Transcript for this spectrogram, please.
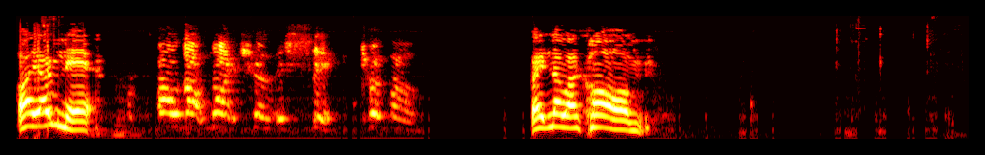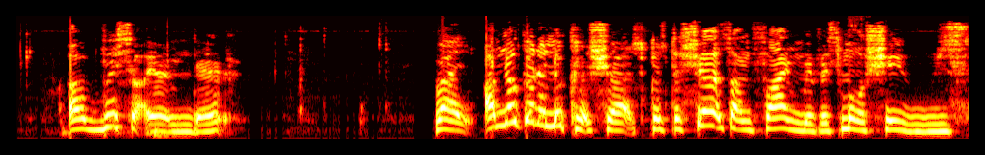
I own it. Oh, that white shirt is sick. Check it out. Wait, no, I can't. I wish I owned it. Right, I'm not gonna look at shirts because the shirts I'm fine with. It's more shoes.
